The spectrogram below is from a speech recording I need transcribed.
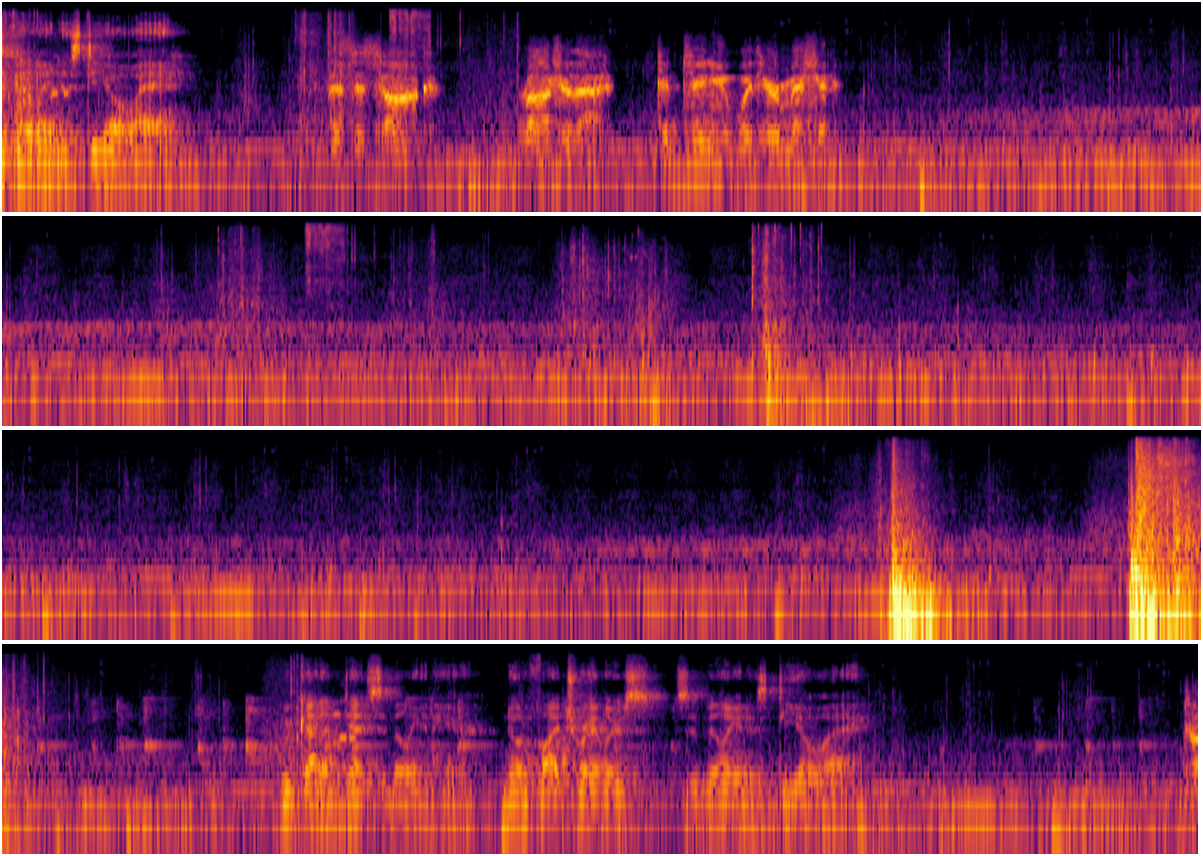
Civilian is DOA. This is TOC. Roger that. Continue with your mission. We've got a dead civilian here. Notify trailers. Civilian is DOA.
